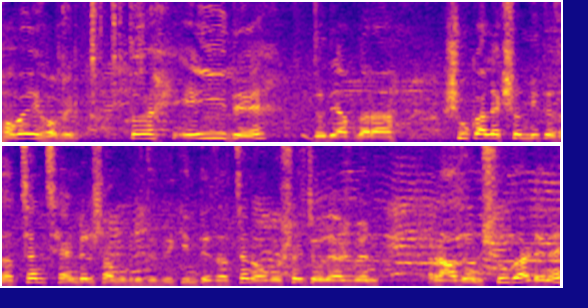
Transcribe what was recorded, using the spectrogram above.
হবেই হবে। তো এই ঈদে যদি আপনারা শু কালেকশন নিতে চাচ্ছেন স্যান্ডেল সামগ্রী যদি কিনতে চাচ্ছেন, অবশ্যই চলে আসবেন রাজন শু গার্ডেনে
